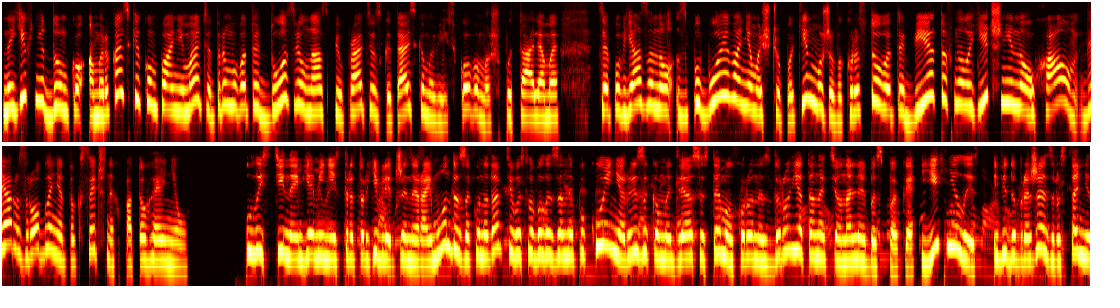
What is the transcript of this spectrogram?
На їхню думку, американські компанії мають отримувати дозвіл на співпрацю з китайськими військовими шпиталями. Це пов'язано з побоюваннями, що Пекін може використовувати біотехнологічні ноу-хау для розроблення токсичних патогенів. У листі на ім'я міністра торгівлі Джини Раймондо законодавці висловили занепокоєння ризиками для системи охорони здоров'я та національної безпеки. Їхній лист відображає зростання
